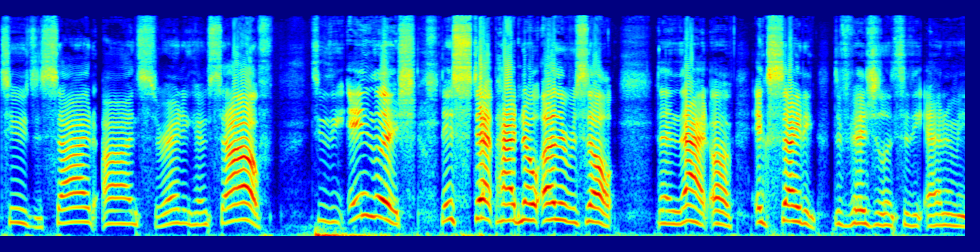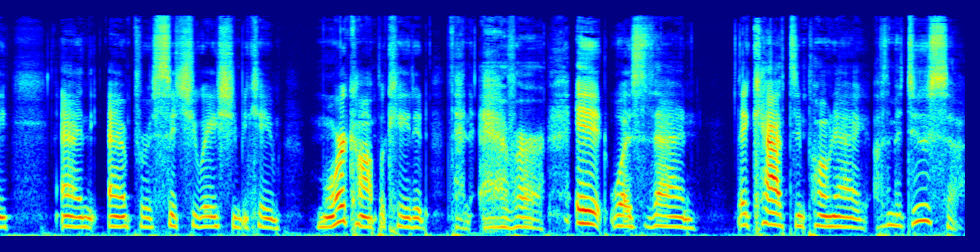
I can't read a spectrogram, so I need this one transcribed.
to decide on surrendering himself to the English. This step had no other result than that of exciting the vigilance of the enemy, and the Emperor's situation became more complicated than ever. It was then that Captain Ponée of the Medusa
